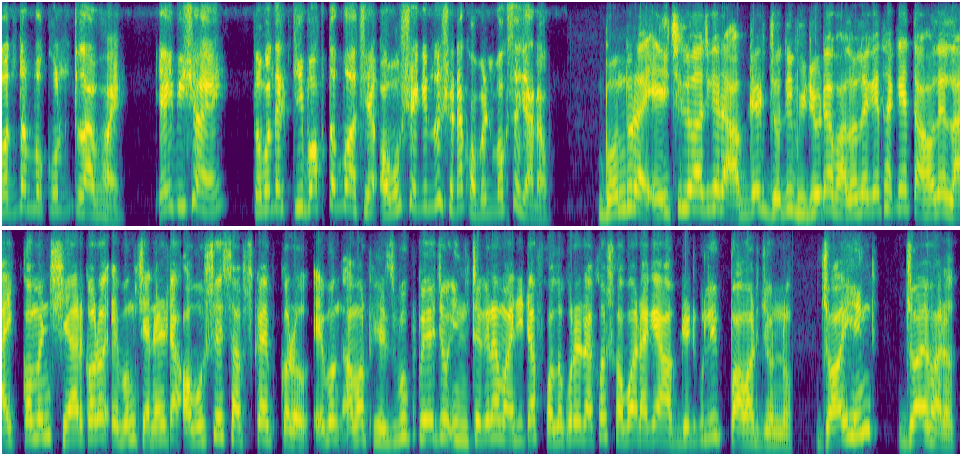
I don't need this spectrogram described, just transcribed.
গন্তব্য কোন ক্লাব হয়? এই বিষয়ে তোমাদের কি বক্তব্য আছে অবশ্যই কিন্তু সেটা কমেন্ট বক্সে জানাও। বন্ধুরা, এই ছিল আজকের আপডেট যদি ভিডিওটা ভালো লেগে থাকে, তাহলে লাইক কমেন্ট শেয়ার করো এবং চ্যানেলটা অবশ্যই সাবস্ক্রাইব করো এবং আমার ফেসবুক পেজ ও ইনস্টাগ্রাম আইডিটা ফলো করে রাখো সবার আগে আপডেটগুলি পাওয়ার জন্য। জয় হিন্দ, জয় ভারত।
